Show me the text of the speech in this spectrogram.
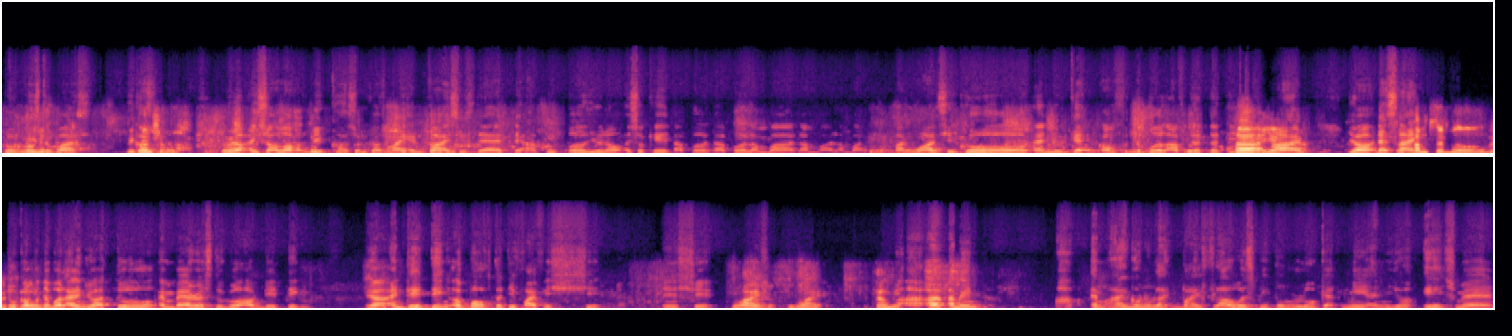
Don't miss the bus. Because Inshallah. Inshallah. Because because my advice is that there are people, you know, it's okay, tak apa, tak apa, lambat, lambat, lambat. But once you go and you get comfortable after 35, Ah, yeah. you're that's like comfortable too comfortable and you are too embarrassed to go out dating. Yeah, and dating above 35 is shit. Is shit. Why? Why? Tell me. I, I- mean, am I gonna like buy flowers? People look at me and your age, man.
